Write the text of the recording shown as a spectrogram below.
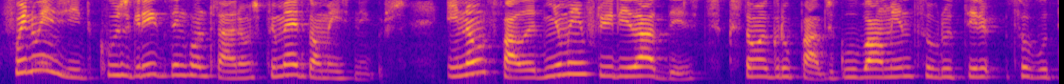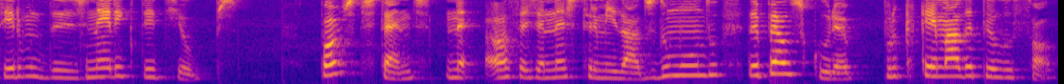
Foi no Egito que os gregos encontraram os primeiros homens negros, e não se fala de nenhuma inferioridade destes, que estão agrupados globalmente sobre o, ter sob o termo de genérico de etíopes. Povos distantes, ou seja, nas extremidades do mundo, da pele escura, porque queimada pelo sol.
